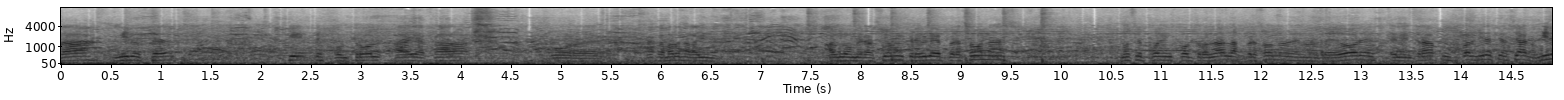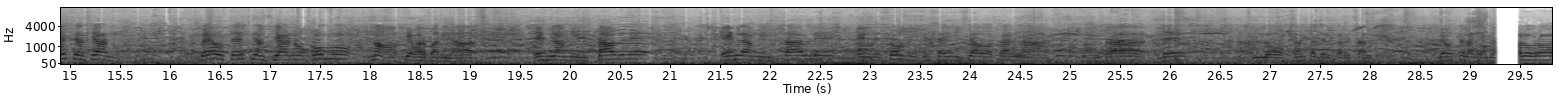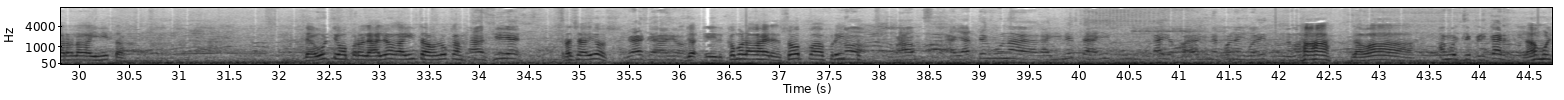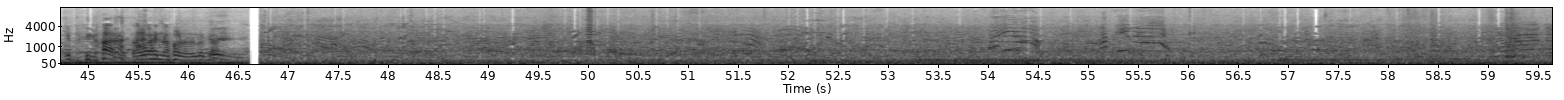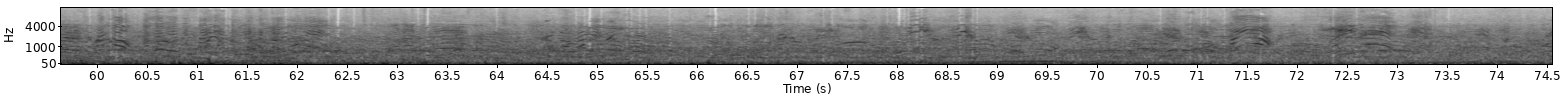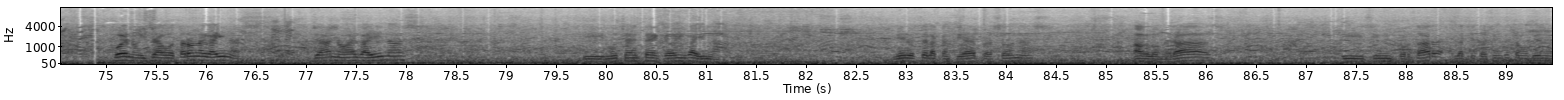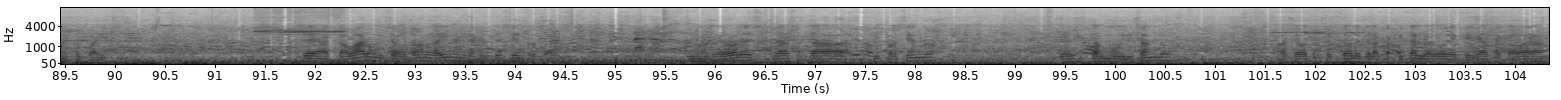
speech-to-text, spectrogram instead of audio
verdad, mire usted qué descontrol hay acá por eh, reclamar una gallina. Aglomeración increíble de personas, no se pueden controlar las personas en los alrededores, en la entrada principal. Mire este anciano, mire este anciano. Vea usted este anciano como... No, qué barbaridad. Es lamentable, es lamentable el desorden que se ha iniciado acá en la entrada de los cantos del carretal. Vea usted la logró agarrar la gallinita. De último, pero le salió gallinita, don Lucas. Así es, Gracias a Dios. gracias a Dios. ¿Y cómo la va a hacer? ¿En sopa, frito? No, allá tengo una gallineta ahí con un gallo para ver si me ponen huevitos mejor. Ah, la va, A multiplicar. la va a multiplicar. Está bueno, don Lucas. Sí. Bueno, y se agotaron las gallinas. Ya no hay gallinas. Y mucha gente se quedó sin gallinas. Mire usted la cantidad de personas aglomeradas y sin importar la situación que estamos viendo en nuestro país. Se acabaron y se agotaron las gallinas y la gente está en los alrededores ya se está disparciendo, ya se están movilizando hacia otros sectores de la capital luego de que ya se acabara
